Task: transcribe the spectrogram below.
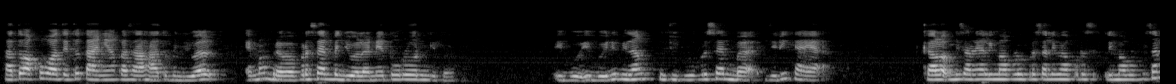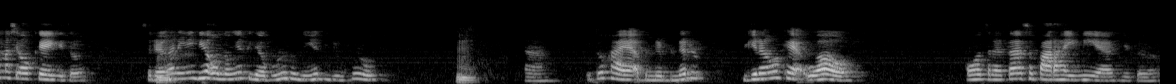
satu aku waktu itu tanya ke salah satu penjual, emang berapa persen penjualannya turun gitu. Ibu-ibu ini bilang 70 persen mbak. Jadi kayak kalau misalnya 50 persen 50 persen masih oke gitu loh. Sedangkan ini dia untungnya 30, ruginya 70. Hmm. Nah, itu kayak bener-bener bikin aku kayak wow. Oh, ternyata separah ini ya gitu loh.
